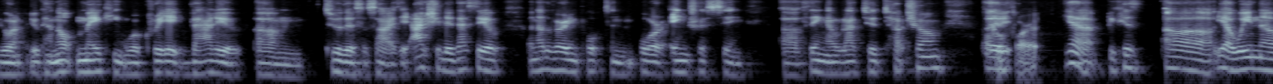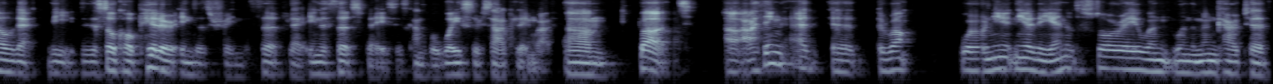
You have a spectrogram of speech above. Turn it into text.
You are you cannot making or create value um, to the society. Actually, that's the, another very important or interesting uh, thing I would like to touch on. Go uh, for it. Yeah, because uh, yeah, we know that the the so-called pillar industry in the third place, in the third space, is kind of a waste recycling, right? Um, but uh, I think at uh, around or near near the end of the story, when when the main character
